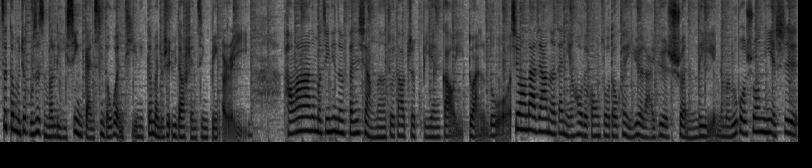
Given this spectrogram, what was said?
这根本就不是什么理性感性的问题，你根本就是遇到神经病而已。好啦，那么今天的分享呢，就到这边告一段落。希望大家呢，在年后的工作都可以越来越顺利。那么，如果说你也是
